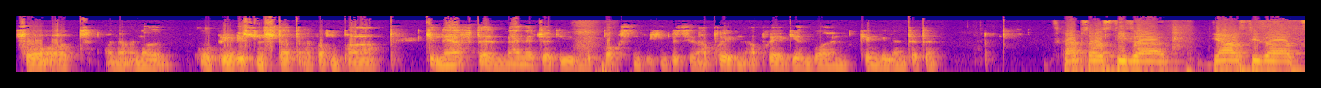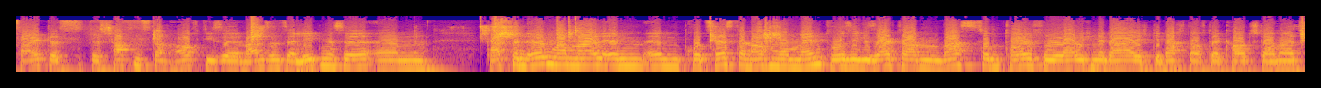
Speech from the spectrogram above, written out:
Vorort einer, einer europäischen Stadt einfach ein paar genervte Manager, die mit Boxen sich ein bisschen abregen, abreagieren wollen, kennengelernt hätte. Es gab aus dieser, ja, aus dieser Zeit des, des Schaffens dann auch diese Wahnsinnserlebnisse. Ähm, Gab es denn irgendwann mal im, im Prozess dann auch einen Moment, wo Sie gesagt haben, was zum Teufel habe ich mir da eigentlich gedacht auf der Couch damals,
